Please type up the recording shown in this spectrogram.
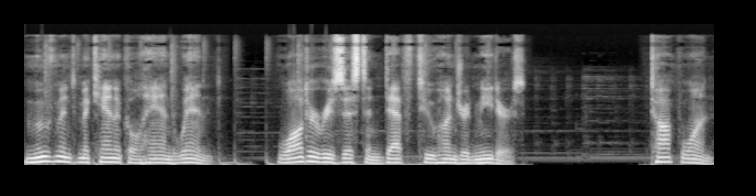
Movement mechanical hand wind. Water resistant depth 200 meters. Top 1.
